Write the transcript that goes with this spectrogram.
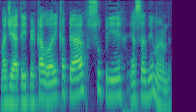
uma dieta hipercalórica para suprir essa demanda.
